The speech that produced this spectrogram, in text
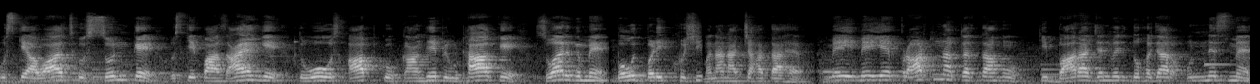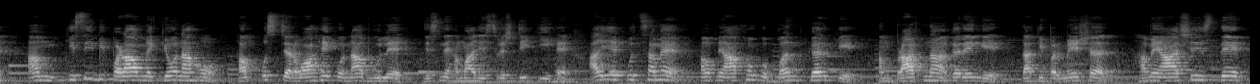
उसके आवाज़ को सुन के उसके पास आएँगे तो वो उस आपको कांधे पे उठा के स्वर्ग में बहुत बड़ी खुशी मनाना चाहता है। मैं मैं ये प्रार्थना करता हूँ कि 12 जनवरी 2019 में हम किसी भी पड़ाव में क्यों ना हो, हम उस चरवाहे को ना भूले जिसने हमारी सृष्टि की है। आइए कुछ समय हम अपने आँखों को बंद करके हम प्रार्थना करेंगे। ताकि परमेश्वर हमें आशीष दे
